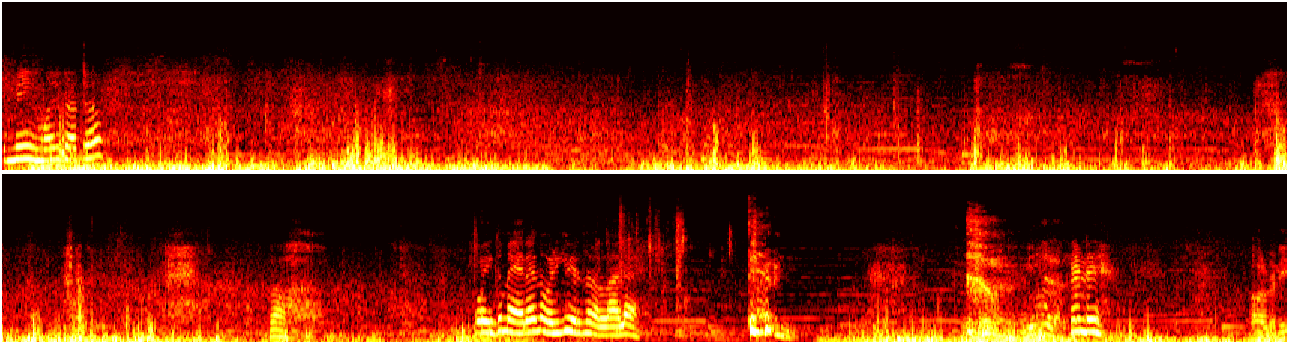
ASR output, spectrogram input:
അമ്മേ ഇമാരി കാറ്റ. ഓ ഇത് മേലെ നിന്ന് ഒഴുകി വരുന്ന വെള്ളം അല്ലേ ഉണ്ട് ഓൾറെഡി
